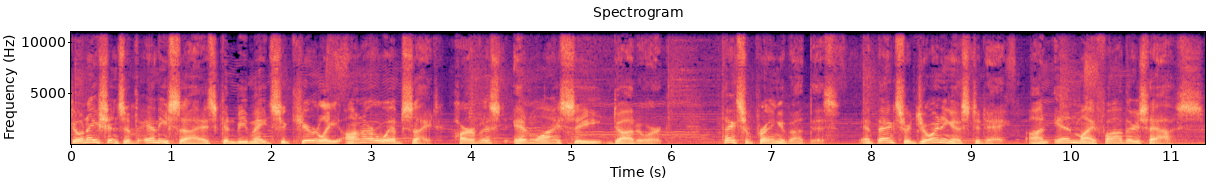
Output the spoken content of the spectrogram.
Donations of any size can be made securely on our website, harvestnyc.org. Thanks for praying about this, and thanks for joining us today on In My Father's House.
